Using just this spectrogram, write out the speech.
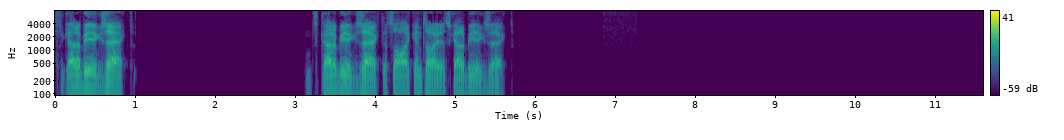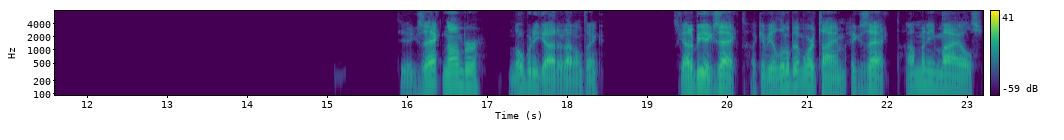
It's got to be exact. It's got to be exact. That's all I can tell you. It's got to be exact. The exact number, nobody got it, I don't think. It's got to be exact. I'll give you a little bit more time. Exact. How many miles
